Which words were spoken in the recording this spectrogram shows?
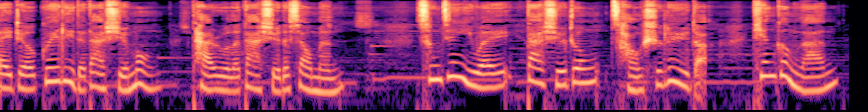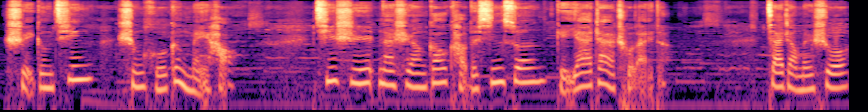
带着瑰丽的大学梦，踏入了大学的校门。曾经以为大学中草是绿的，天更蓝，水更清，生活更美好。其实那是让高考的辛酸给压榨出来的。家长们说，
